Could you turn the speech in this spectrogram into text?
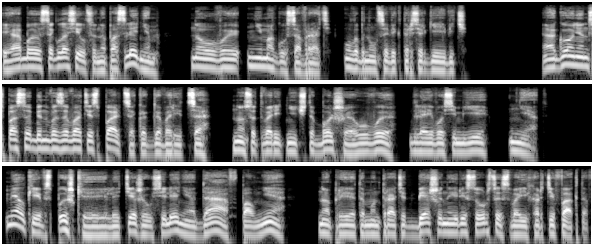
«Я бы согласился на последнем, но, увы, не могу соврать», — улыбнулся Виктор Сергеевич. Огонь он способен вызывать из пальца, как говорится, но сотворить нечто большее, увы, для его семьи нет. Мелкие вспышки или те же усиления, да, вполне, но при этом он тратит бешеные ресурсы своих артефактов.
